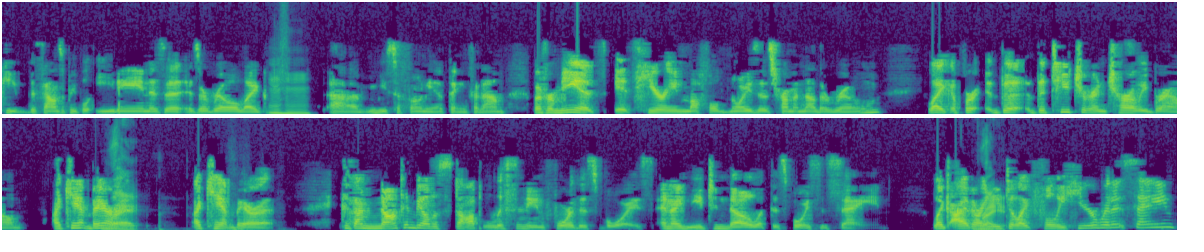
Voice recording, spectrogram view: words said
the sounds of people eating is a, is a real like, mm-hmm. uh, misophonia thing for them. But for me, it's, it's hearing muffled noises from another room like for the the teacher in Charlie Brown, I can't bear right. it. I can't bear it because I'm not going to be able to stop listening for this voice, and I need to know what this voice is saying. Like either right. I need to like fully hear what it's saying,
